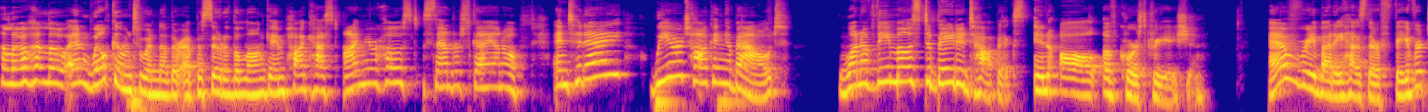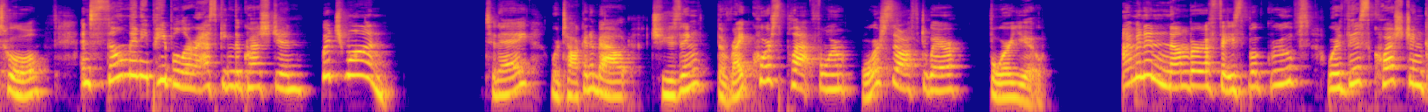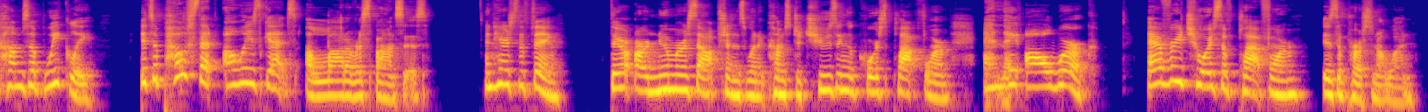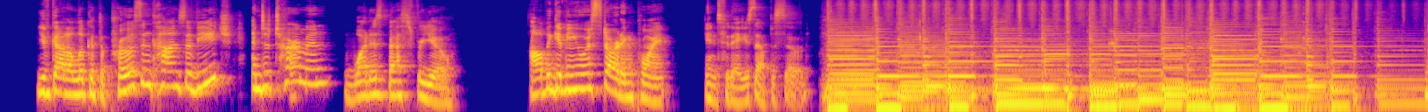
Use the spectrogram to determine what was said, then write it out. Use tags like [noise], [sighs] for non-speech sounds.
Hello, hello, and welcome to another episode of the Long Game Podcast. I'm your host, Sandra Scaiano, and today we are talking about one of the most debated topics in all of course creation. Everybody has their favorite tool, and so many people are asking the question which one? Today, we're talking about choosing the right course platform or software for you. I'm in a number of Facebook groups where this question comes up weekly. It's a post that always gets a lot of responses. And here's the thing there are numerous options when it comes to choosing a course platform, and they all work. Every choice of platform is a personal one. You've got to look at the pros and cons of each and determine what is best for you. I'll be giving you a starting point in today's episode.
